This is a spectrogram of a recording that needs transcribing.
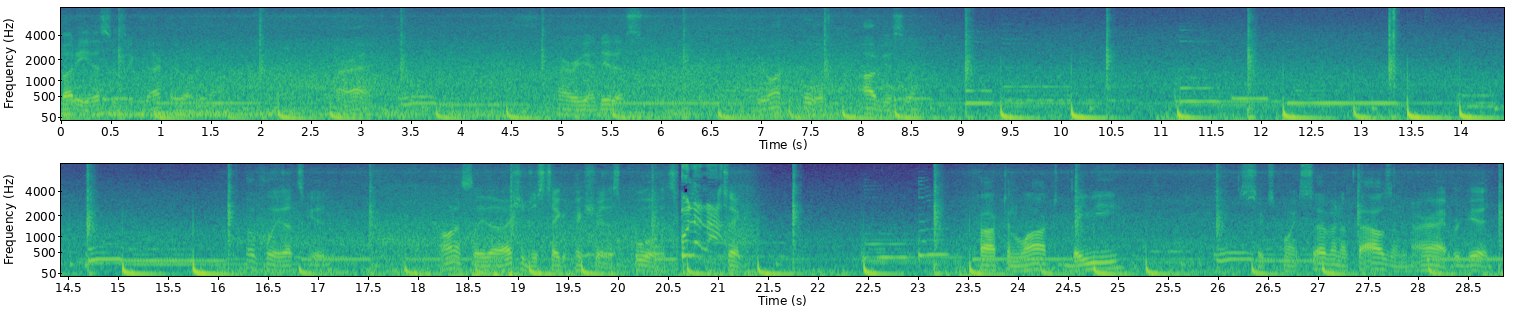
Buddy, this is exactly what we want. Alright. How are we gonna do this? We want the pool, obviously. Hopefully that's good. Honestly though, I should just take a picture of this pool. It's sick. Cocked and locked, baby. 6.7 a thousand. Alright, we're good.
